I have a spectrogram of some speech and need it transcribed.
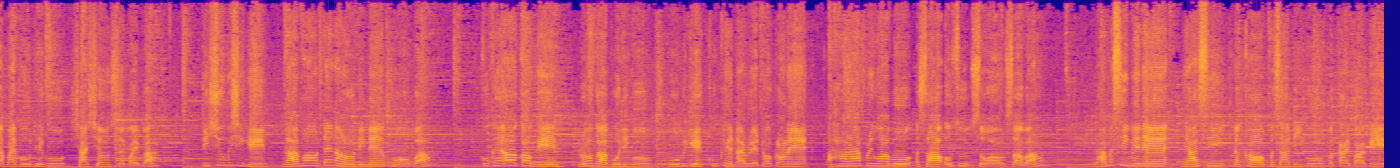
အမိုက်ပုံးထည့်ကိုရှာရှောင်းဆွဲပိုက်ပါတီရှူမရှိကလာမောင်တန်းတော်ရိုတီနဲ့ဖုံးအုပ်ပါ ကိုခဲအားကောက်ကရောဂါပိုးဒီကိုပိုးပြီးကခုခဲနိုင်ရတော့ကောင်းလဲအာဟာရပြေဝဖို့အစာအုပ်စုစုံအောင်စပါလာမစီပင်နဲ့ညာစီနှာခေါင်းပဇာတိကို မကင်ပါခဲ့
